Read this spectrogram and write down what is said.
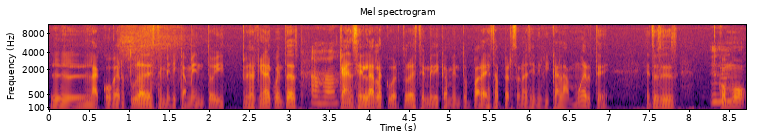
la cobertura de este medicamento y pues al final de cuentas cancelar la cobertura de este medicamento para esta persona significa la muerte. Entonces, ¿cómo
